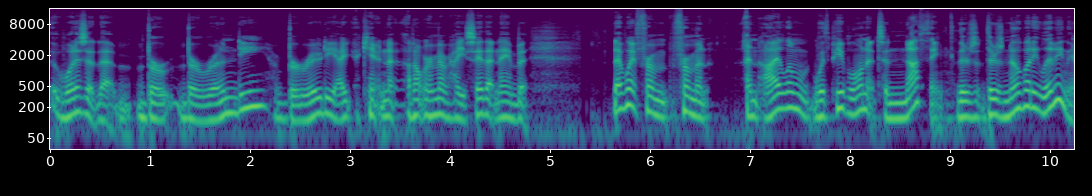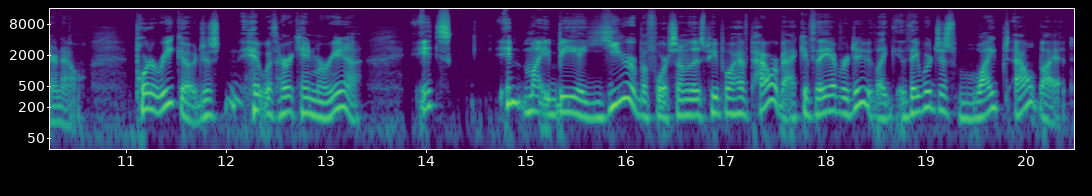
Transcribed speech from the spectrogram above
what is it that Burundi Burundi? I, I, can't I don't remember how you say that name but that went from from an an island with people on it to nothing. There's there's nobody living there now. Puerto Rico just hit with Hurricane Maria it's it might be a year before some of those people have power back if they ever do. Like they were just wiped out by it.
